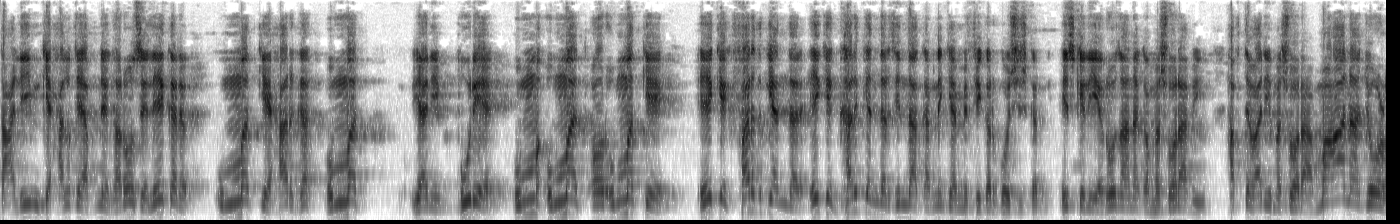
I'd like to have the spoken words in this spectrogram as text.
तालीम के हल्के अपने घरों से लेकर उम्मत के हर घर उम्मत यानी पूरे उम, उम्मत और उम्मत के एक एक फर्द के अंदर, एक एक घर के अंदर ज़िंदा करने की हमें फ़िक्र कोशिश करनी। इसके लिए रोज़ाना का मशवरा भी, हफ्तेवारी मशवरा, महाना जोड़,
